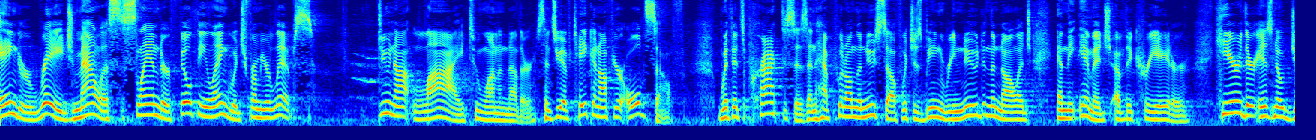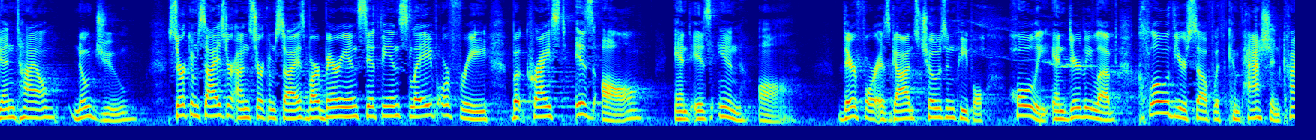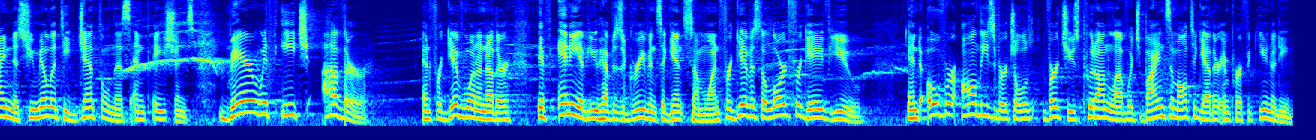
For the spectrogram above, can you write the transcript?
anger, rage, malice, slander, filthy language from your lips. Do not lie to one another, since you have taken off your old self with its practices and have put on the new self, which is being renewed in the knowledge and the image of the Creator. Here there is no Gentile, no Jew, circumcised or uncircumcised, barbarian, Scythian, slave or free, but Christ is all and is in all. Therefore, as God's chosen people, holy and dearly loved, clothe yourself with compassion, kindness, humility, gentleness, and patience. Bear with each other and forgive one another. If any of you have a grievance against someone, forgive as the Lord forgave you. And over all these virtues, put on love, which binds them all together in perfect unity.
